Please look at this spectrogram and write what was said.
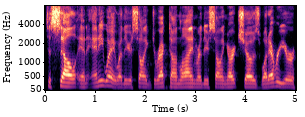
to sell in any way, whether you're selling direct online, whether you're selling art shows, whatever your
